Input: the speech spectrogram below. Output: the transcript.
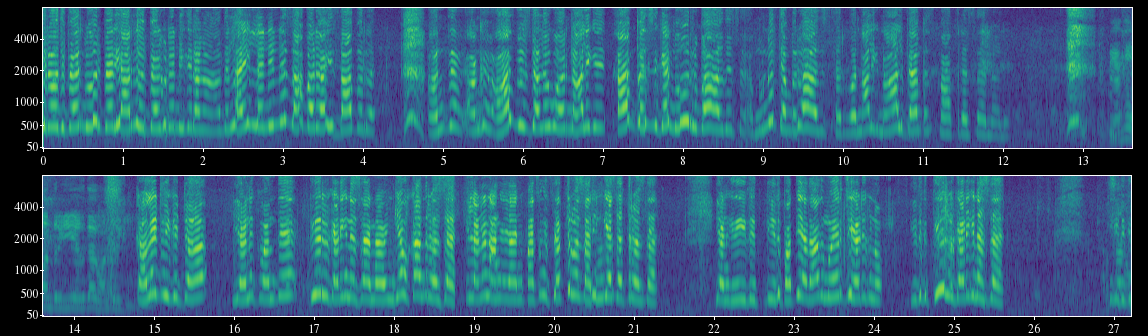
இருபது பேர் நூறு பேர் இரநூறு பேர் கூட நிற்கிறாங்க அந்த லைனில் நின்று சாப்பாடு வாங்கி சாப்பிட்றேன். அந்த அங்கே ஹாஸ்பிட்டல் செலவு ஒரு நாளைக்கு பேம்பஸுக்கு நூறுரூபா ஆகுது சார். முந்நூற்றி ஐம்பது ரூபா ஆகுது சார். ஒரு நாளைக்கு நாலு பேம்பஸ் மாத்துறேன் சார் நான். இப்போ எனக்கு வந்து தீர்வு கிடைக்கணும் சார். நான் இங்கேயே உட்காந்துருவேன் சார். இல்லைன்னா நாங்கள் எங்கள் பசங்க செத்துருவோம் சார். இங்கேயே செத்துருவோம் சார். எனக்கு இது இது பற்றி ஏதாவது முயற்சி எடுக்கணும். இதுக்கு தீர்வு கிடைக்கணும் சார். இதுக்கு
